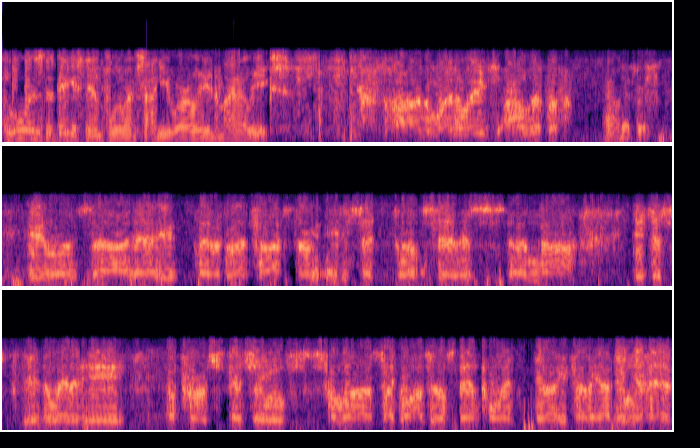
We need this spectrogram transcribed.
Who was the biggest influence on you early in the minor leagues? Uh, in the minor leagues, Al Nipper. Al Nipper. He was, uh, yeah, he played with the Red Sox during the 86 World Series, and uh, he just, the way that he approached pitching from a psychological standpoint, you know, he kind of got in your head.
